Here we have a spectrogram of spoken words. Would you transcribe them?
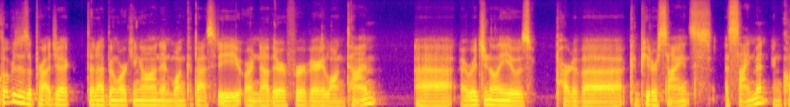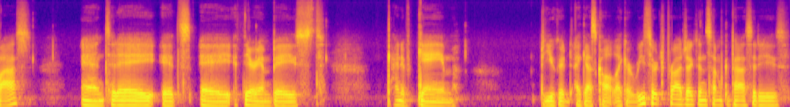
Clovers is a project that I've been working on in one capacity or another for a very long time. Uh, originally, it was part of a computer science assignment in class, and today it's a Ethereum based kind of game. You could, I guess, call it like a research project in some capacities.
